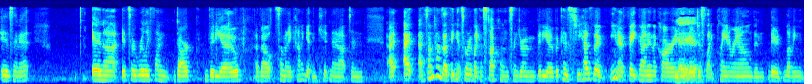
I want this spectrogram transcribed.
is in it and uh, it's a really fun dark video about somebody kind of getting kidnapped and I, I, I sometimes I think it's sort of like a Stockholm syndrome video because she has the you know fake gun in the car and Yeah, then they're yeah. just like playing around and they're loving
